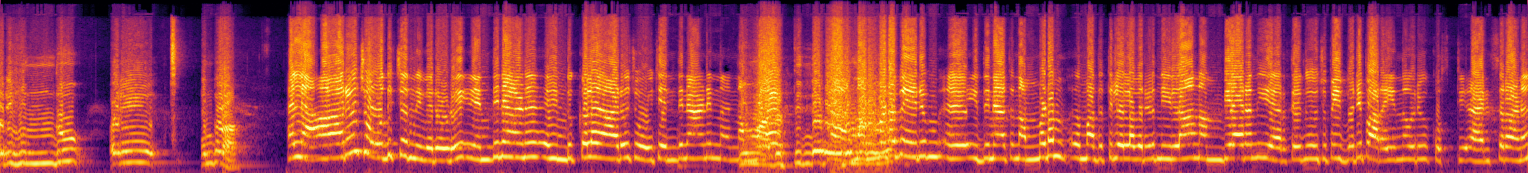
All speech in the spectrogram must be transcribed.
ഒരു ഹിന്ദു ഒരു എന്തുവാ? അല്ല ആരോ ചോദിച്ചെന്ന് ഇവരോട്. എന്തിനാണ് ഹിന്ദുക്കളെ ആരോ ചോദിച്ചു? എന്തിനാണ് നമ്മുടെ പേരും നമ്മുടെ പേരും ഇതിനകത്ത് നമ്മുടെ മതത്തിലുള്ളവരുടെ നിള നമ്പ്യാരെന്ന് ചേർത്തേന്ന് ചോദിച്ചപ്പോ ഇവർ പറയുന്ന ഒരു ക്വസ്റ്റ്യൻ ആൻസർ ആണ്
